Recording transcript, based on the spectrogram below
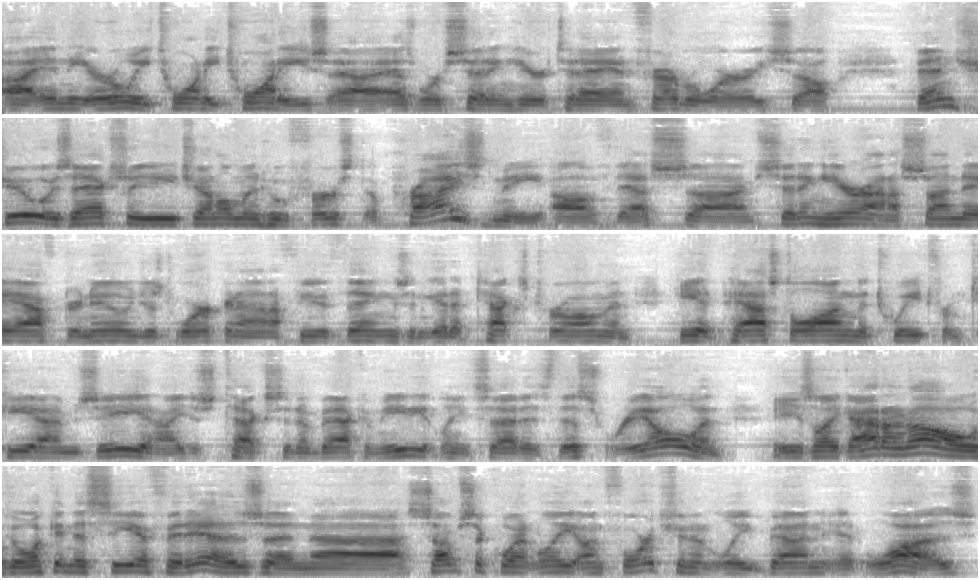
uh, in the early 2020s, uh, as we're sitting here today in February. So, Ben Chew is actually the gentleman who first apprised me of this. Uh, I'm sitting here on a Sunday afternoon just working on a few things and get a text from him, and he had passed along the tweet from TMZ, and I just texted him back immediately and said, Is this real? And he's like, I don't know, looking to see if it is. And uh, subsequently, unfortunately, Ben, it was.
